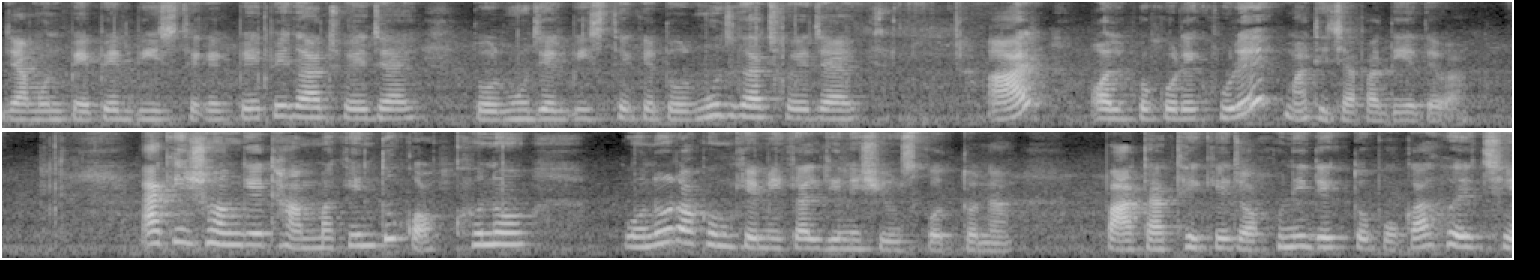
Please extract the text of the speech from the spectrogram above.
যেমন পেঁপের বীজ থেকে পেঁপে গাছ হয়ে যায়, তরমুজের বীজ থেকে তরমুজ গাছ হয়ে যায়। আর অল্প করে খুঁড়ে মাটি চাপা দিয়ে দেওয়া। একই সঙ্গে ঠাম্মা কিন্তু কখনো কোনো রকম কেমিক্যাল জিনিস ইউজ করতো না। পাতা থেকে যখনই দেখতো পোকা হয়েছে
